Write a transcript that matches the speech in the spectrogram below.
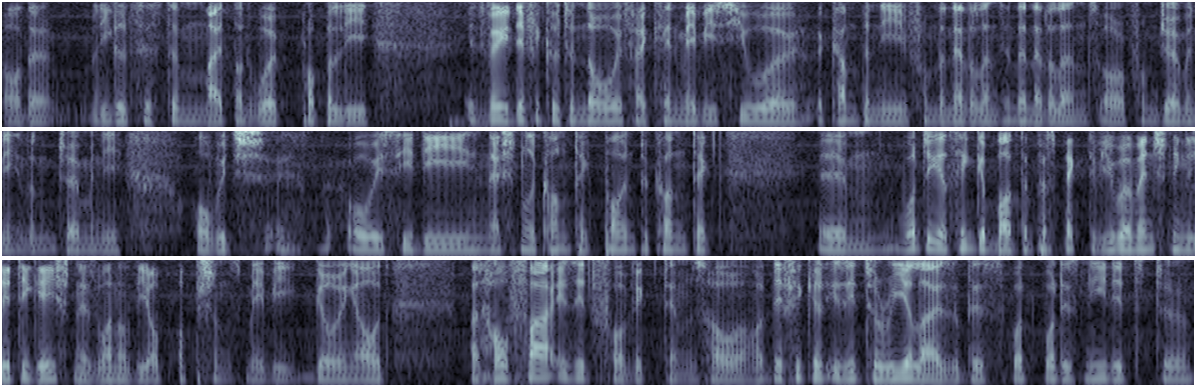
or the legal system might not work properly. It's very difficult to know if I can maybe sue a, a company from the Netherlands in the Netherlands or from Germany in the Germany, or which uh, OECD national contact point to contact. Um, what do you think about the perspective? You were mentioning litigation as one of the op options, maybe going out. But how far is it for victims? How, how difficult is it to realize this? What what is needed to?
